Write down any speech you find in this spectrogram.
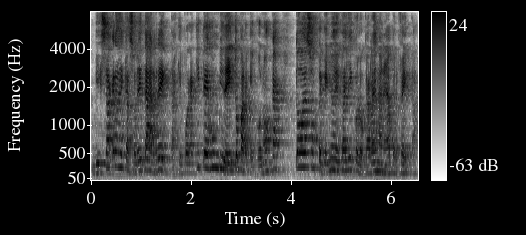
bisagras de cazoleta rectas, que por aquí te dejo un videito para que conozcas todos esos pequeños detalles y colocarlas de manera perfecta.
